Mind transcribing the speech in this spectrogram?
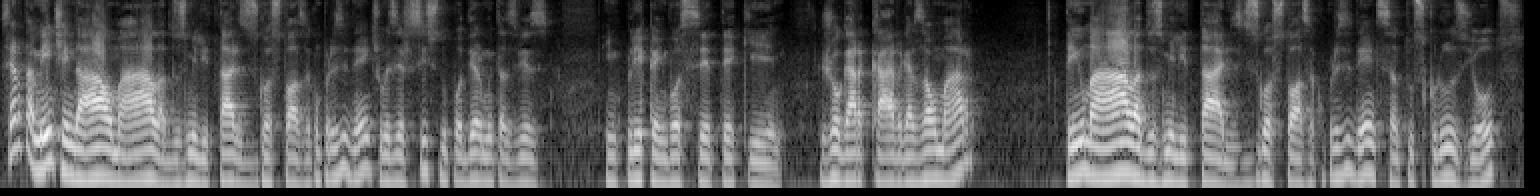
Certamente ainda há uma ala dos militares desgostosa com o presidente. O exercício do poder muitas vezes implica em você ter que jogar cargas ao mar. Tem uma ala dos militares desgostosa com o presidente, Santos Cruz e outros.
